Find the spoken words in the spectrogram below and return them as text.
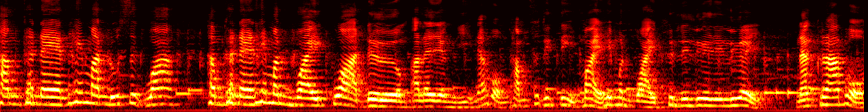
ทำคะแนนให้มันรู้สึกว่า ทำคะแนนให้มันไวกว่าเดิมอะไรอย่างนี้นะผมทำสถิติใหม่ให้มันไวขึ้นเรื่อยๆเรื่อยๆนะครับผม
